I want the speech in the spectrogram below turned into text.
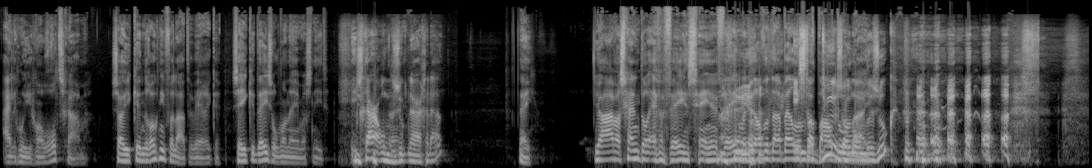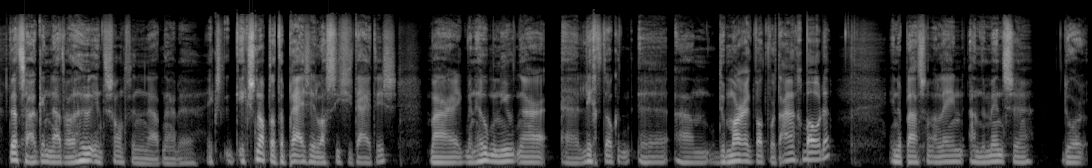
Eigenlijk moet je gewoon rotschamen. Zou je kinderen ook niet voor laten werken. Zeker deze ondernemers niet. Is daar onderzoek naar gedaan? Nee. Ja, waarschijnlijk door FNV en CNV, maar die hadden daar wel een dat bepaald duur zo'n onderzoek? dat zou ik inderdaad wel heel interessant vinden. Inderdaad, naar de, ik, ik snap dat de prijselasticiteit is. Maar ik ben heel benieuwd naar, eh, ligt het ook eh, aan de markt wat wordt aangeboden? In de plaats van alleen aan de mensen door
